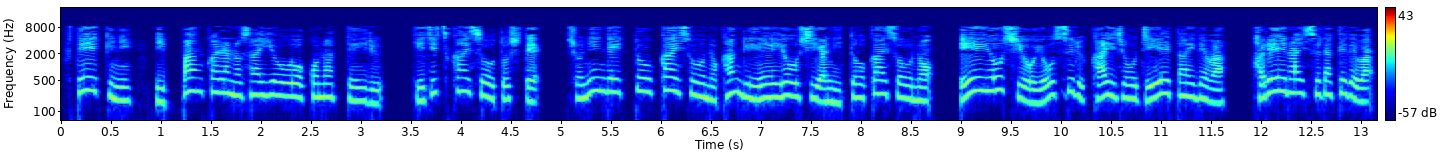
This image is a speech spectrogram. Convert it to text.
不定期に一般からの採用を行っている技術階層として、初任で一等階層の管理栄養士や二等階層の栄養士を要する海上自衛隊では、カレーライスだけでは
